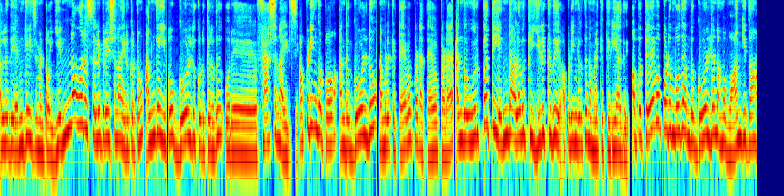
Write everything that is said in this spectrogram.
அல்லது என்கேஜ்மெண்ட்டோ என்ன ஒரு செலிப்ரேஷனா இருக்கட்டும் அங்க இப்போ கோல்டு கொடுக்கறது ஒரு ஃபேஷன் ஆயிடுச்சு. அப்படிங்கப்போ அந்த கோல்டும் நம்மளுக்கு தேவைப்பட தேவைப்பட அங்க உற்பத்தி எந்த அளவுக்கு இருக்குது அப்படிங்கறது நம்மளுக்கு தெரியாது. அப்ப தேவைப்படும் போது அந்த கோல்டை நம்ம வாங்கி தான்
